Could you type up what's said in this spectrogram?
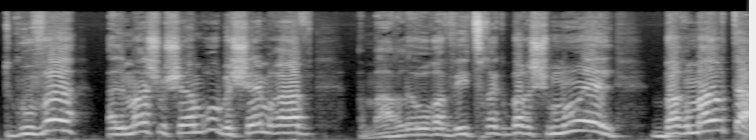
תגובה על משהו שאמרו בשם רב. אמר לו רב יצחק בר שמואל, בר מרתא,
